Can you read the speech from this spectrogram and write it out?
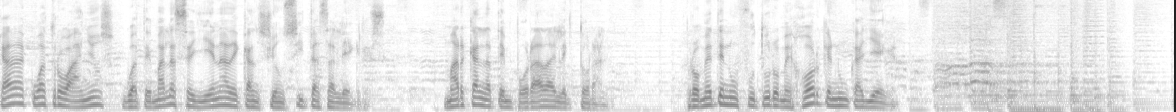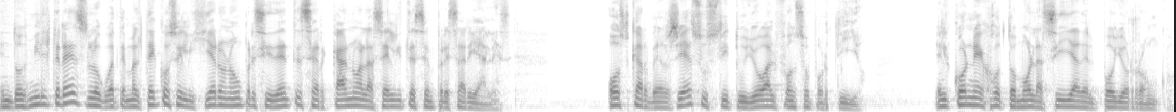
Cada cuatro años, Guatemala se llena de cancioncitas alegres. Marcan la temporada electoral. Prometen un futuro mejor que nunca llega. En 2003, los guatemaltecos eligieron a un presidente cercano a las élites empresariales. Oscar Berger sustituyó a Alfonso Portillo. El conejo tomó la silla del pollo ronco.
